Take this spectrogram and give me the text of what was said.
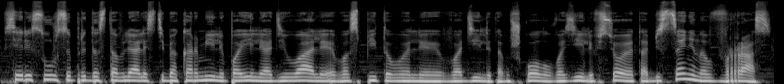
все ресурсы предоставлялись, тебя кормили, поили, одевали, воспитывали, водили там в школу, возили. Все это обесценено в раз.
